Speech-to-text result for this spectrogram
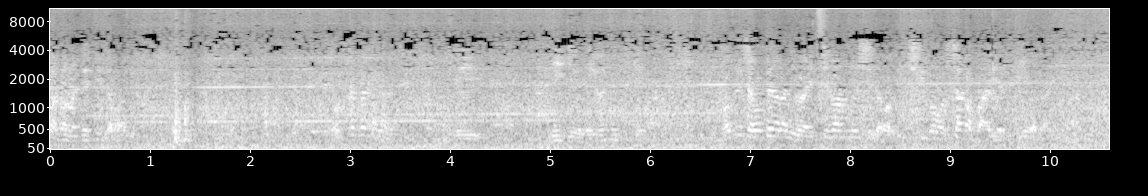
阪の出てたわけ大阪には22分につけます。私お寺には一番後ろ一号車の前にはなります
